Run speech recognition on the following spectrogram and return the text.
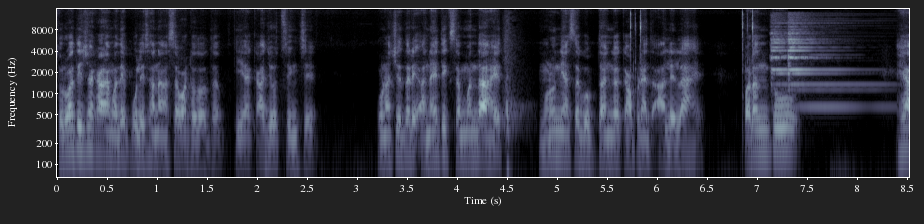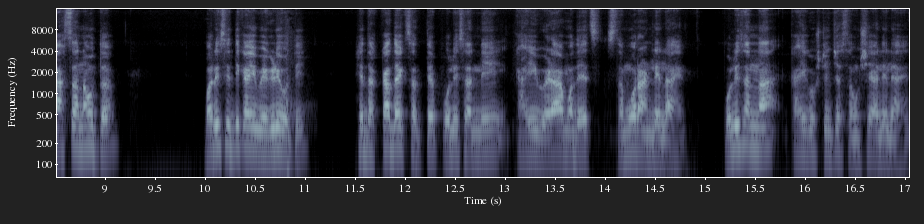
सुरुवातीच्या काळामध्ये पोलिसांना असं वाटत होतं की या काजोत सिंगचे कुणाचे तरी अनैतिक संबंध आहेत म्हणून याचं गुप्तांग कापण्यात आलेलं आहे. परंतु हे असं नव्हतं. परिस्थिती काही वेगळी होती. हे धक्कादायक सत्य पोलिसांनी काही वेळामध्येच समोर आणलेलं आहे. पोलिसांना काही गोष्टींचे संशय आलेले आहेत.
